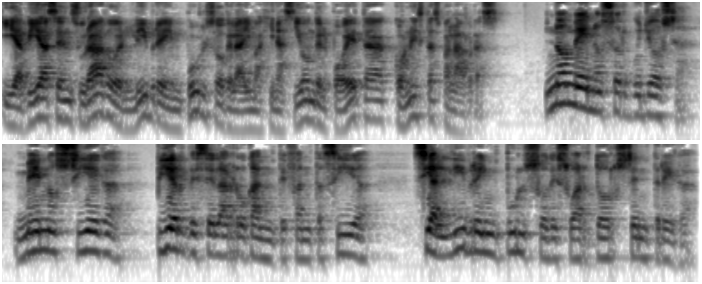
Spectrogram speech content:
Y había censurado el libre impulso de la imaginación del poeta con estas palabras. No menos orgullosa, menos ciega, piérdese la arrogante fantasía si al libre impulso de su ardor se entrega.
